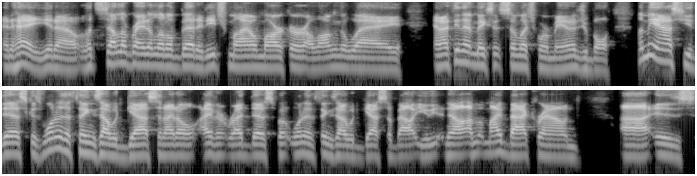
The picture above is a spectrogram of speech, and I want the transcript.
and hey, you know, let's celebrate a little bit at each mile marker along the way. And I think that makes it so much more manageable. Let me ask you this, because one of the things I would guess, and I don't, I haven't read this, but one of the things I would guess about you now, I'm, my background uh, is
